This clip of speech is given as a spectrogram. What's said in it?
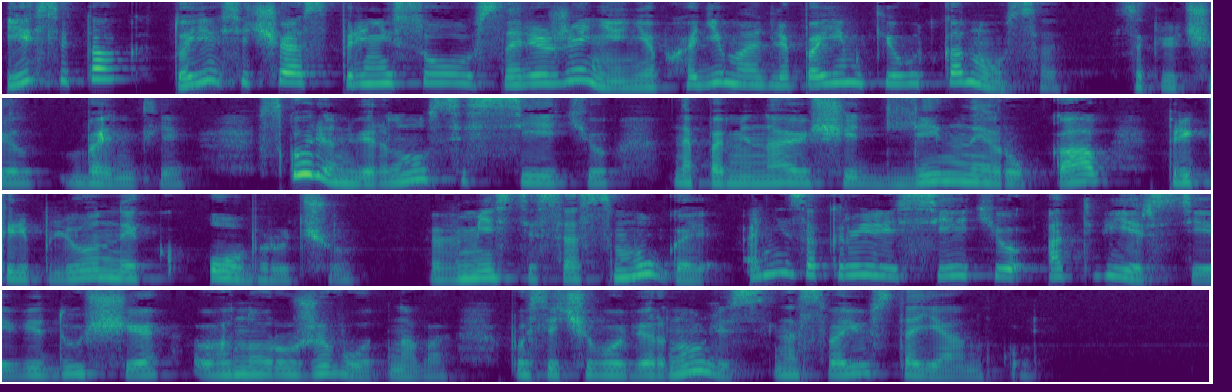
Если так, то я сейчас принесу снаряжение, необходимое для поимки утконоса, заключил Бентли. Вскоре он вернулся с сетью, напоминающей длинный рукав, прикрепленный к обручу. Вместе со смугой они закрыли сетью отверстие, ведущее в нору животного, после чего вернулись на свою стоянку.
